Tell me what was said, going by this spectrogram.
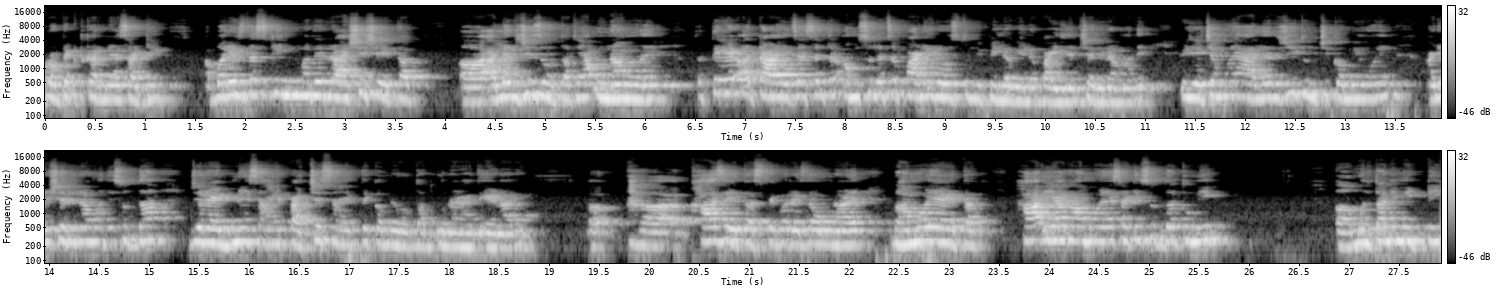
प्रोटेक्ट करण्यासाठी. बरेचदा स्किनमध्ये रॅशेस येतात. ॲलर्जीज होतात ह्या उन्हामुळे. तर ते टाळायचं असेल तर आमसुलाचं पाणी रोज तुम्ही पिलं गेलं पाहिजे शरीरामध्ये की ज्याच्यामुळे ॲलर्जी तुमची कमी होईल आणि शरीरामध्ये सुद्धा जे रेडनेस आहे पॅचेस आहेत ते कमी होतात उन्हाळ्यात येणारे. खाज येत असते बरेचदा उन्हाळ्यात घामोळ्या येतात. हा या घामोळ्यासाठी सुद्धा तुम्ही मुलतानी मिट्टी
